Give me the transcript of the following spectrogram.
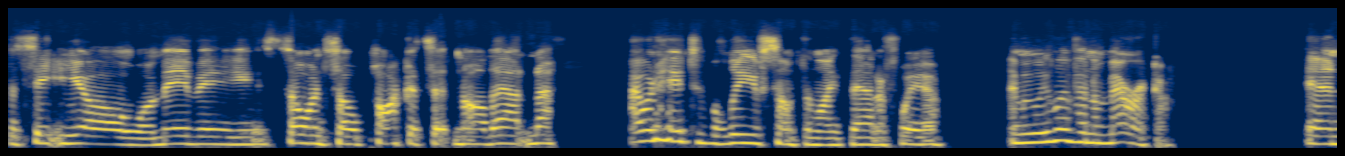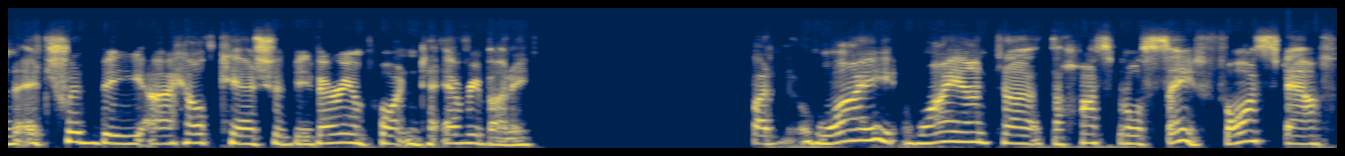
the CEO or maybe so and so pockets it and all that. And I, I would hate to believe something like that if we're, I mean, we live in America and it should be, uh, healthcare should be very important to everybody. But why, why aren't uh, the hospitals safe for staff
